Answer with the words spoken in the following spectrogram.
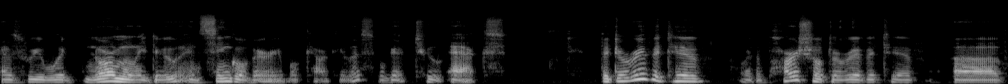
as we would normally do in single variable calculus. We'll get 2x. The derivative or the partial derivative of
